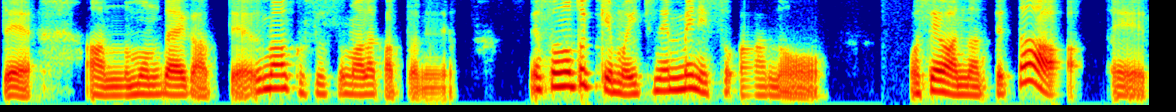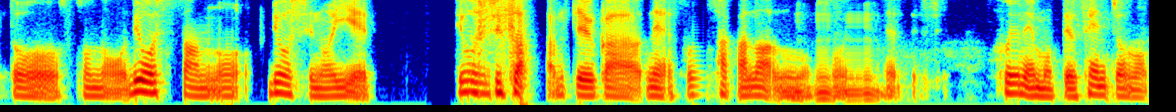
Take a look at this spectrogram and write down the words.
てあの問題があってうまく進まなかったのよ。でその時も1年目にそあのお世話になってた、えー、とその漁師さんの漁師の家漁師さんっていうかね、その魚のそのうんうん。うん船持ってる船長の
